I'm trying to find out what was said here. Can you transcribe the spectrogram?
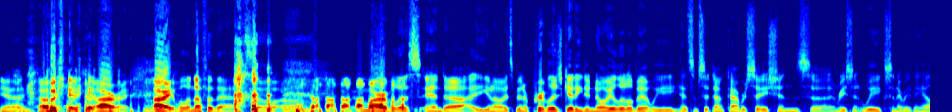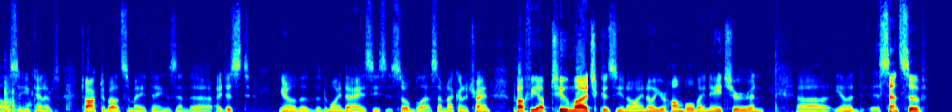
Yeah. Okay. okay. All right. All right. Well, enough of that. So uh, marvelous, and uh, you know, it's been a privilege getting to know you a little bit. We had some sit-down conversations uh, in recent weeks and everything else, and you kind of talked about so many things. And uh, I just, you know, the, the Des Moines diocese is so blessed. I'm not going to try and puff you up too much because you know I know you're humble by nature, and uh, you know, a sense of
